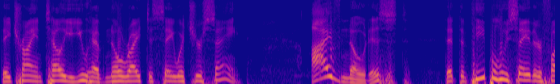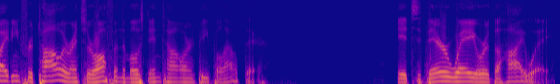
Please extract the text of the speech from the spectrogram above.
They try and tell you you have no right to say what you're saying. I've noticed that the people who say they're fighting for tolerance are often the most intolerant people out there. It's their way or the highway.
